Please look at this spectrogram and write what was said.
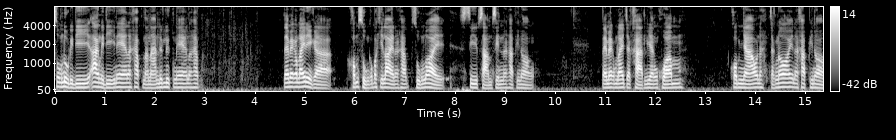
ทรงลูกดีๆ อ้างดีๆแน่นะครับหนานๆลึกๆแน่นะครับ แต่แม่กำไรนี่ก็ความสูงก็บ่ขี้ไล่นะครับ สูงร้อยสี่สามเซนนะครับพี่น้อง แต่แม่กำไรจะขาดเรียงความความยาวนะจากน้อยนะครับพี่น้อง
